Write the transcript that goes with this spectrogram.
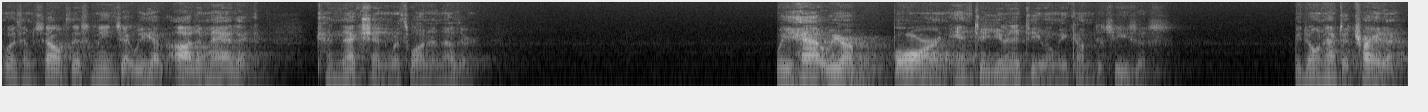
with himself, this means that we have automatic connection with one another. We, have, we are born into unity when we come to Jesus. We don't have to try to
